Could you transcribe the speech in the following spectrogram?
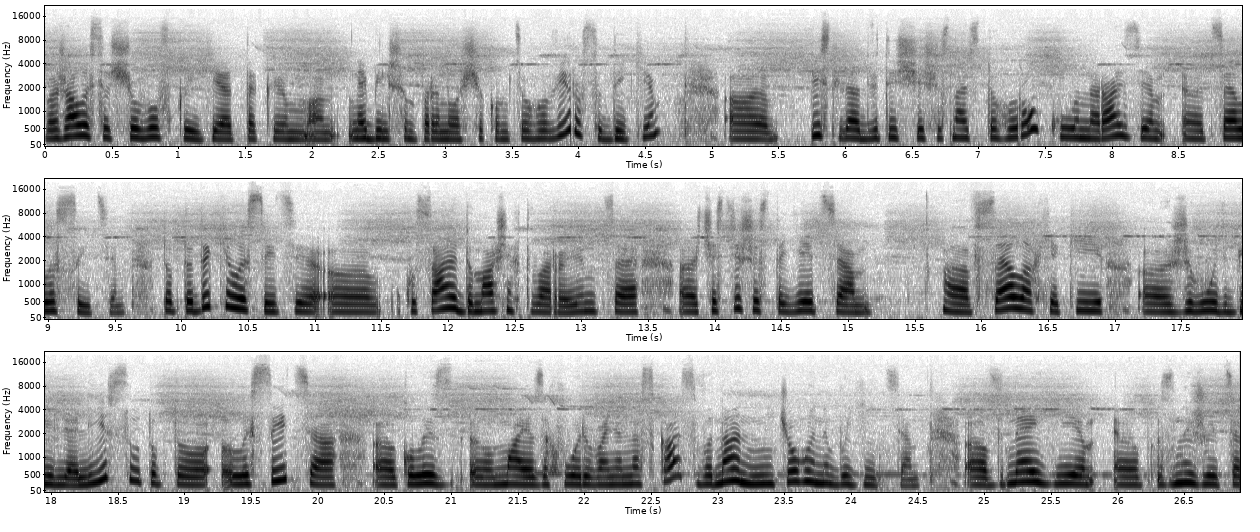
вважалося, що вовки є таким найбільшим переносчиком цього вірусу, дикі. Після 2016 року наразі е, це лисиці. Тобто дикі лисиці е, кусають домашніх тварин. Це е, частіше стається в селах, які е, живуть біля лісу. Тобто лисиця, е, коли е, має захворювання на сказ, вона нічого не боїться. Е, В неї е, знижується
